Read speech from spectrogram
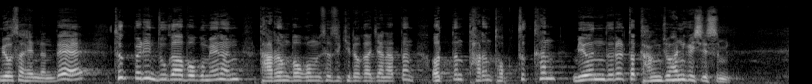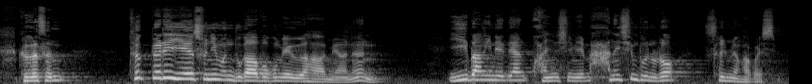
묘사했는데 특별히 누가복음에는 다른 복음서에서 기록하지 않았던 어떤 다른 독특한 면들을 더 강조한 것이 있습니다. 그것은 특별히 예수님은 누가복음에 의하면은 이방인에 대한 관심이 많으신 분으로 설명하고 있습니다.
